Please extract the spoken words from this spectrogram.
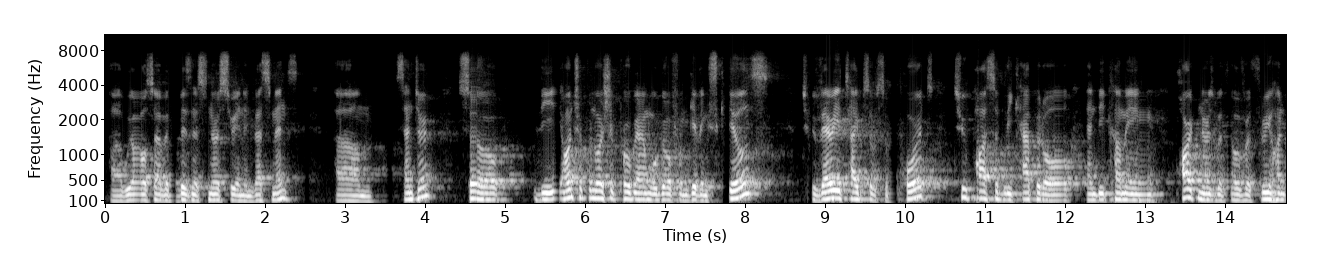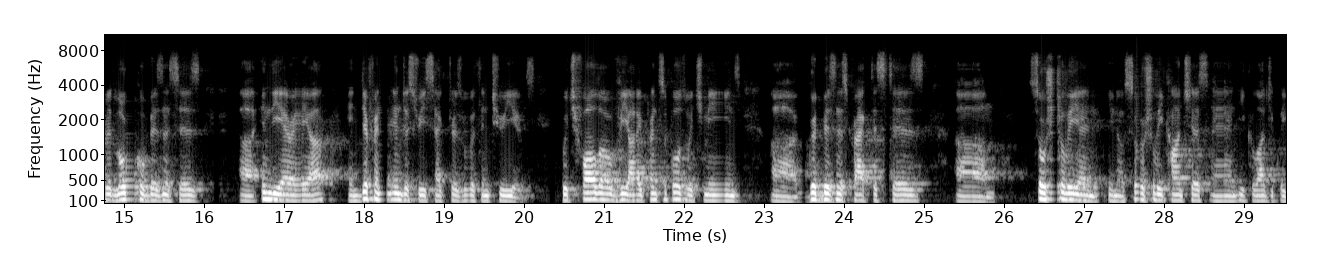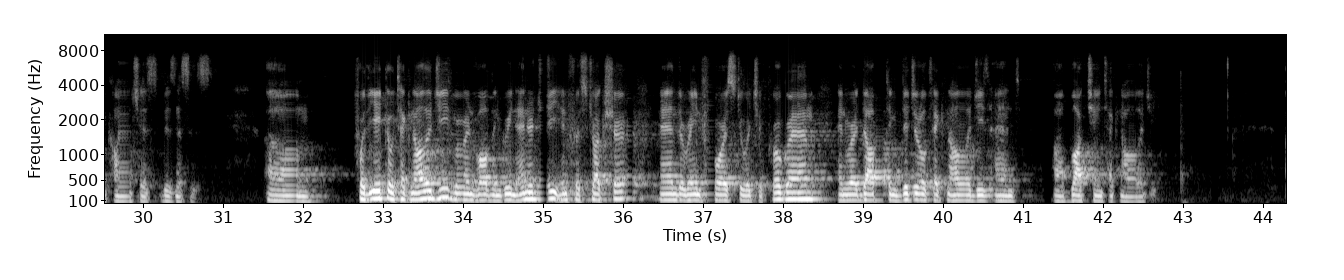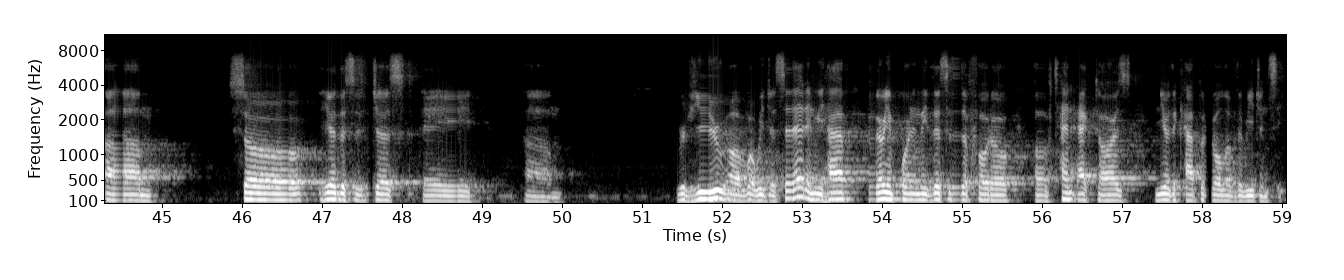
Uh, we also have a business nursery and investment um, center. So the entrepreneurship program will go from giving skills to various types of support to possibly capital and becoming partners with over 300 local businesses uh, in the area in different industry sectors within two years, which follow VI principles, which means uh, good business practices, um, socially and you know socially conscious and ecologically conscious businesses. Um, for the eco technologies, we're involved in green energy, infrastructure, and the rainforest stewardship program, and we're adopting digital technologies and uh, blockchain technology. Um, so here, this is just a um, review of what we just said. And we have, very importantly, this is a photo of 10 hectares near the capital of the Regency.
